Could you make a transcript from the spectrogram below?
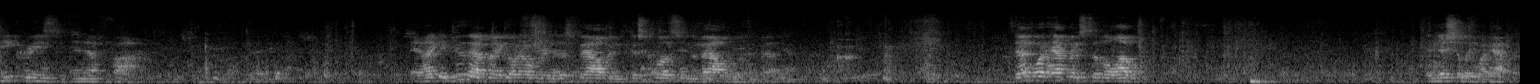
decrease in F5. And I can do that by going over to this valve and just closing the valve a little bit. Then what happens to the level? Initially, what happens?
